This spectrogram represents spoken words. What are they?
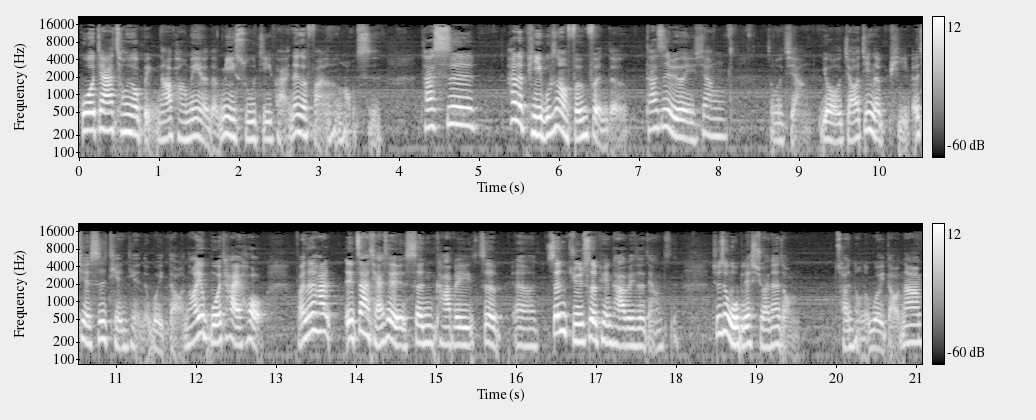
郭家葱油饼，然后旁边有的秘酥鸡排，那个反而很好吃。它是它的皮不是那种粉粉的，它是有点像怎么讲，有嚼劲的皮，而且是甜甜的味道，然后又不会太厚。反正它诶炸起来是有深咖啡色，呃深橘色偏咖啡色这样子，就是我比较喜欢那种传统的味道。那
